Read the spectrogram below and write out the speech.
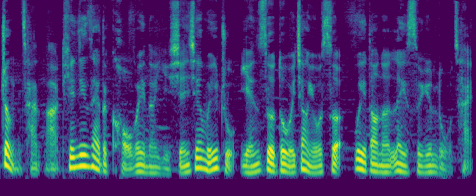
正餐啊。天津菜的口味呢以咸鲜为主，颜色多为酱油色，味道呢类似于鲁菜。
